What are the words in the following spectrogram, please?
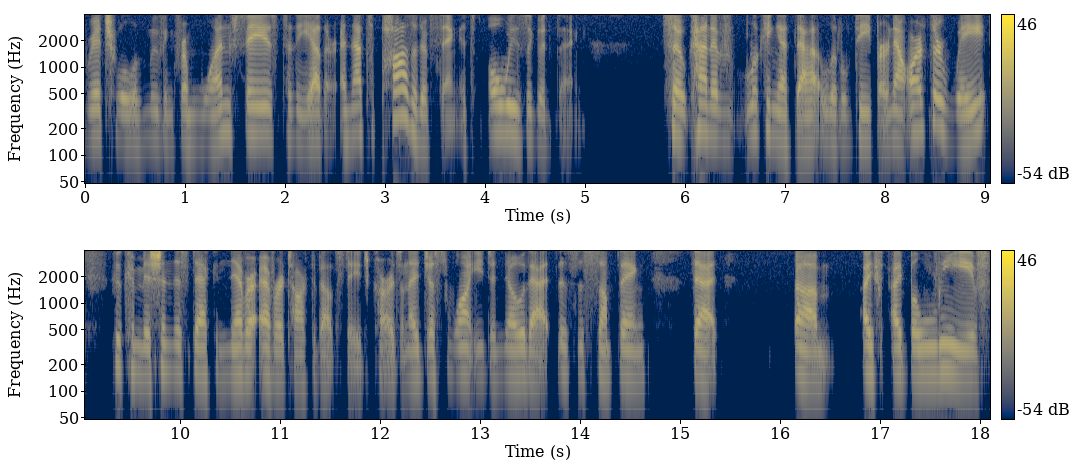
ritual of moving from one phase to the other. And that's a positive thing. It's always a good thing. So, kind of looking at that a little deeper. Now, Arthur Waite, who commissioned this deck, never ever talked about stage cards. And I just want you to know that this is something that um, I, I believe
